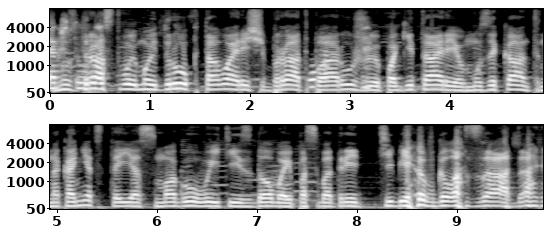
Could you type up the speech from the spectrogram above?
Так ну, что... здравствуй, мой друг, товарищ, брат по оружию, по гитаре, музыкант. Наконец-то я смогу выйти из дома и посмотреть тебе в глаза, да?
